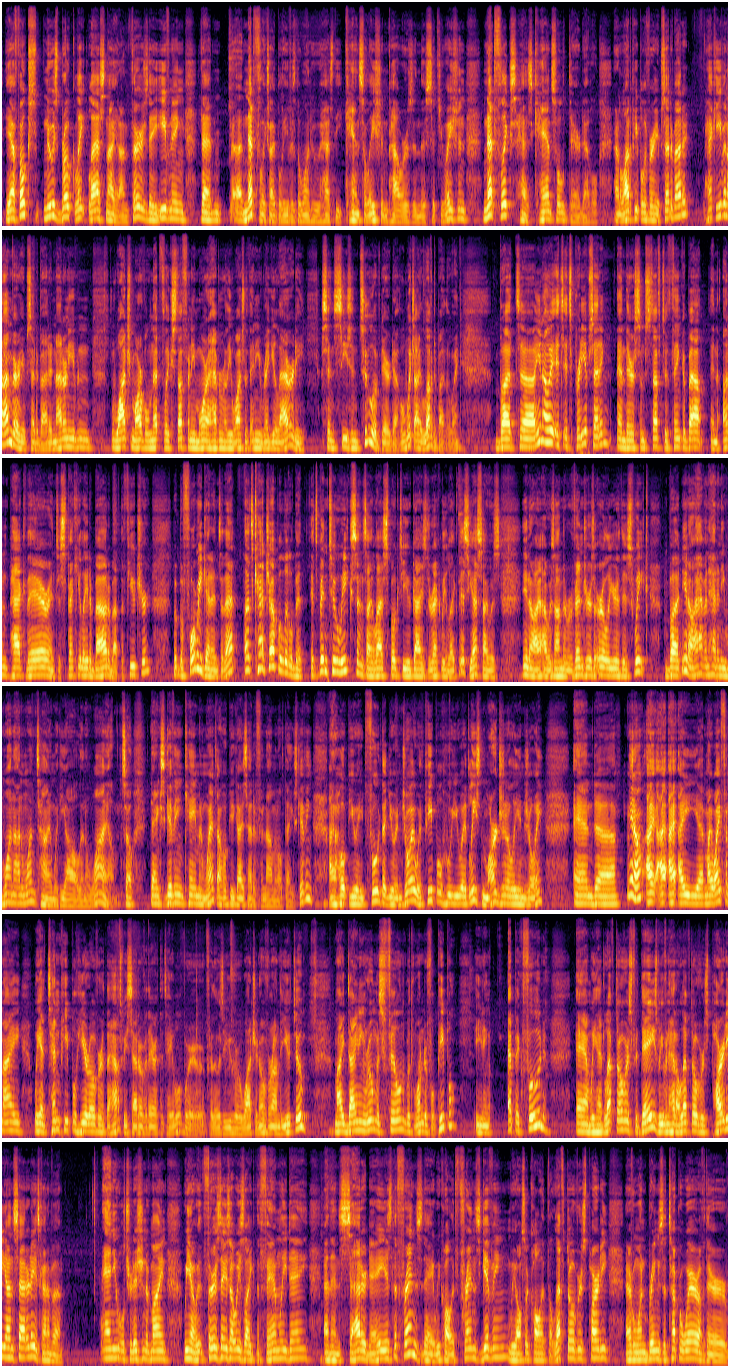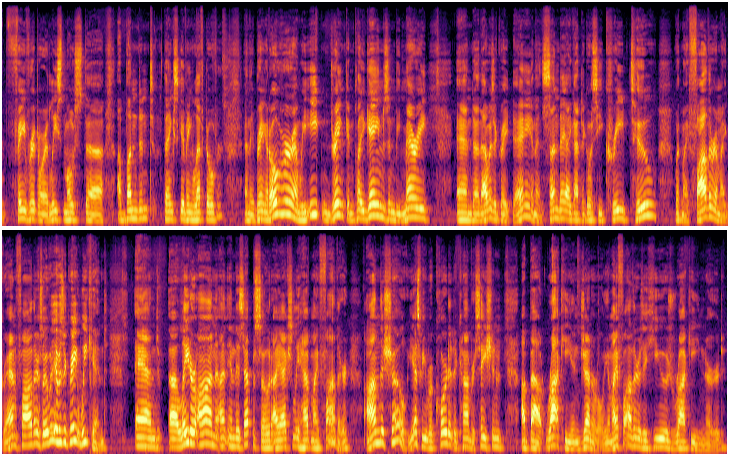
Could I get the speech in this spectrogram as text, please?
Yeah, folks, news broke late last night on Thursday evening that uh, Netflix, I believe, is the one who has the cancellation powers in this situation. Netflix has canceled Daredevil, and a lot of people are very upset about it. Heck, even I'm very upset about it, and I don't even watch Marvel Netflix stuff anymore. I haven't really watched with any regularity since season two of Daredevil, which I loved, by the way. But uh, you know, it's it's pretty upsetting, and there's some stuff to think about and unpack there, and to speculate about about the future. But before we get into that, let's catch up a little bit. It's been two weeks since I last spoke to you guys directly like this. Yes, I was, you know, I, I was on the Revengers earlier this week, but you know, I haven't had any one-on-one time with y'all in a while. So Thanksgiving came and went. I hope you guys had a phenomenal Thanksgiving. I hope you ate food that you enjoy with people who you at least marginally enjoy and uh, you know, I, I, I, uh, my wife and I, we had ten people here over at the house. We sat over there at the table. For for those of you who are watching over on the YouTube, my dining room was filled with wonderful people eating epic food, and we had leftovers for days. We even had a leftovers party on Saturday. It's kind of a annual tradition of mine. We, you know, Thursday is always like the family day, and then Saturday is the friends day. We call it Friendsgiving. We also call it the leftovers party. Everyone brings a Tupperware of their favorite or at least most uh, abundant Thanksgiving leftover, and they bring it over, and we eat and drink and play games and be merry. And uh, that was a great day. And then Sunday, I got to go see Creed 2 with my father and my grandfather. So it was, it was a great weekend. And uh, later on in this episode, I actually have my father on the show. Yes, we recorded a conversation about Rocky in general. You know, my father is a huge Rocky nerd.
